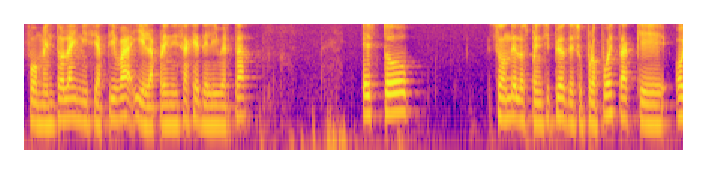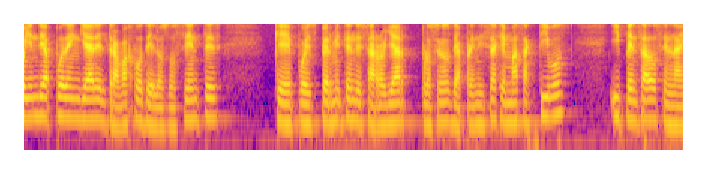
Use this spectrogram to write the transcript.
fomentó la iniciativa y el aprendizaje de libertad. Esto son de los principios de su propuesta que hoy en día pueden guiar el trabajo de los docentes que pues permiten desarrollar procesos de aprendizaje más activos y pensados en la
